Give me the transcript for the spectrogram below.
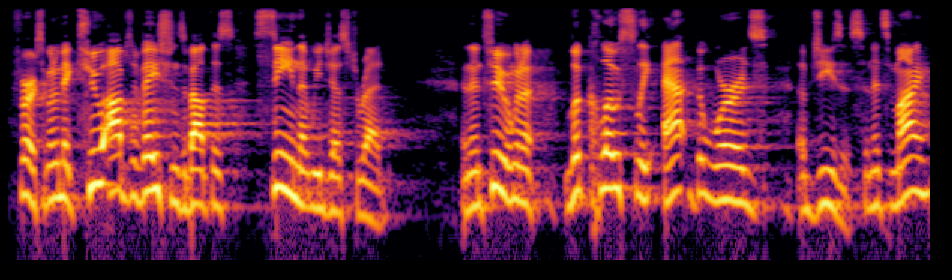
First, I'm going to make two observations about this scene that we just read. And then, two, I'm going to look closely at the words of Jesus. And it's my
